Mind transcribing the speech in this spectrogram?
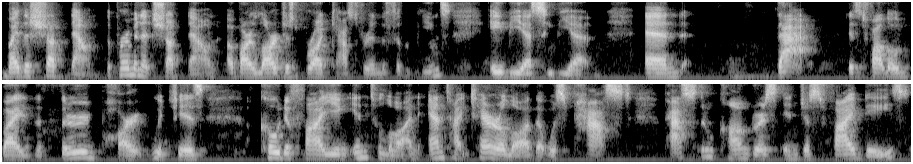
by the shutdown, the permanent shutdown of our largest broadcaster in the Philippines, ABS-CBN. And that is followed by the third part, which is codifying into law an anti-terror law that was passed passed through Congress in just five days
